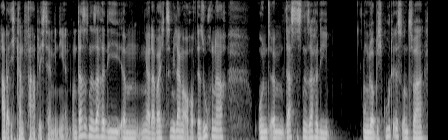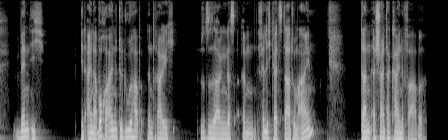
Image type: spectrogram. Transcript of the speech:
aber ich kann farblich terminieren. Und das ist eine Sache, die, ähm, ja, da war ich ziemlich lange auch auf der Suche nach und ähm, das ist eine Sache, die unglaublich gut ist. Und zwar, wenn ich in einer Woche eine To-Do habe, dann trage ich sozusagen das ähm, Fälligkeitsdatum ein, dann erscheint da keine Farbe.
